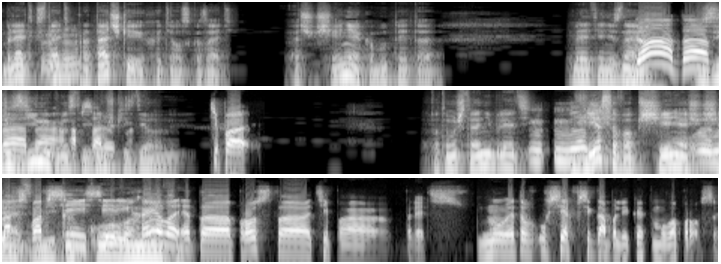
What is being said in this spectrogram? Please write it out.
Блять, кстати, Мгм. про тачки хотел сказать. Ощущение, как будто это... Блять, я не знаю. Да, да, из да, резины да, просто абсолютно. игрушки сделаны. Типа, Потому что они, блядь, не веса вообще не на- ощущается. во всей серии Halo это просто, типа, блядь, ну, это у всех всегда были к этому вопросы.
